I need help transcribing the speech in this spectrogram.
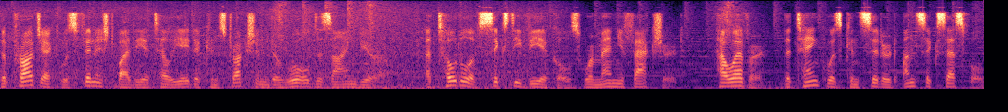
The project was finished by the Atelier de Construction de Rueil Design Bureau. A total of 60 vehicles were manufactured. However, the tank was considered unsuccessful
